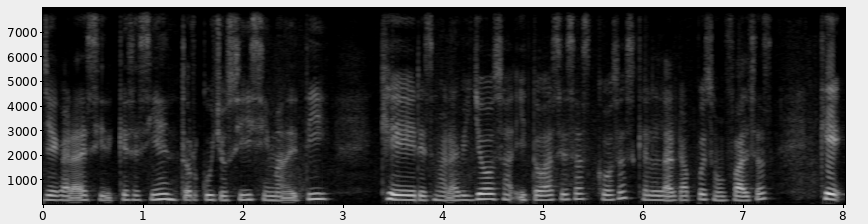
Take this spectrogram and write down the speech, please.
llegar a decir que se siente orgullosísima de ti, que eres maravillosa y todas esas cosas que a la larga pues son falsas, que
